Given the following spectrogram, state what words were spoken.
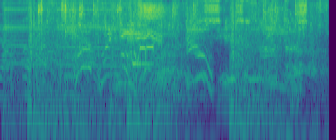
yourself up. This is an honest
